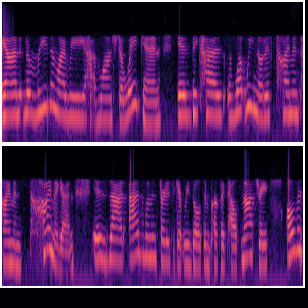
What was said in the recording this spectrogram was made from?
And the reason why we have launched Awaken is because what we noticed time and time and time again is that as women started to get results in perfect health mastery, all of a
